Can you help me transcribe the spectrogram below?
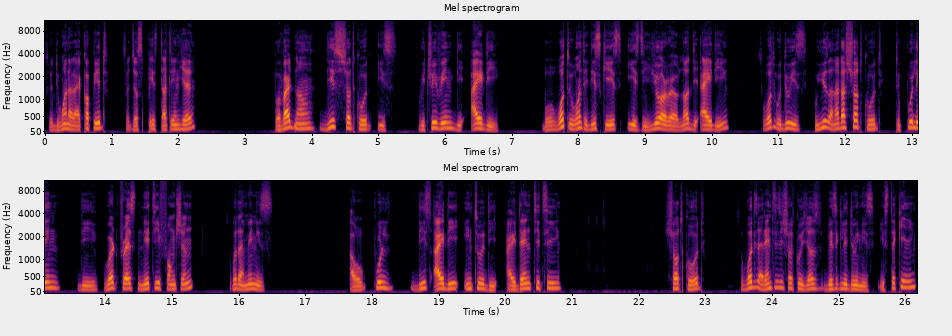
So the one that I copied, so just paste that in here. But right now, this shortcode is retrieving the ID. But what we want in this case is the URL, not the ID. So what we do is we use another shortcode to pull in the WordPress native function. So what I mean is I'll pull this ID into the identity shortcode. So what this identity shortcode is just basically doing is it's taking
